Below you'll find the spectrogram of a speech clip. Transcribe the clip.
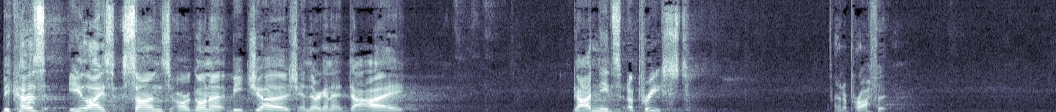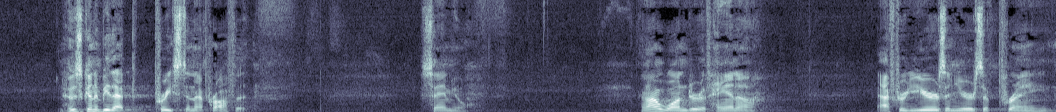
Because Eli's sons are going to be judged and they're going to die, God needs a priest and a prophet. Who's going to be that priest and that prophet? Samuel. And I wonder if Hannah, after years and years of praying,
